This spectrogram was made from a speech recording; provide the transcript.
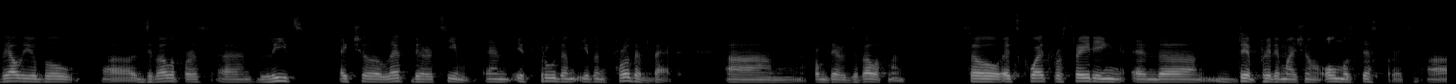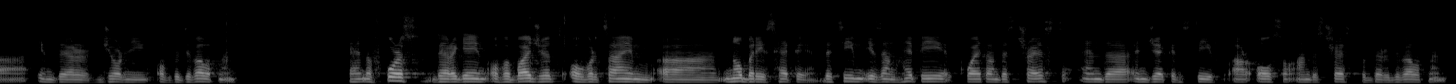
valuable developers and leads actually left their team and it threw them even further back um, from their development. So it's quite frustrating and uh, they're pretty much you know, almost desperate uh, in their journey of the development. And of course, they're again over budget, over time, uh, nobody is happy. The team is unhappy, quite under stressed, and, uh, and Jack and Steve are also under stressed with their development.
